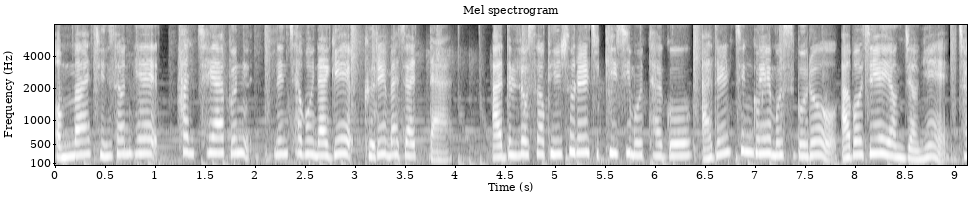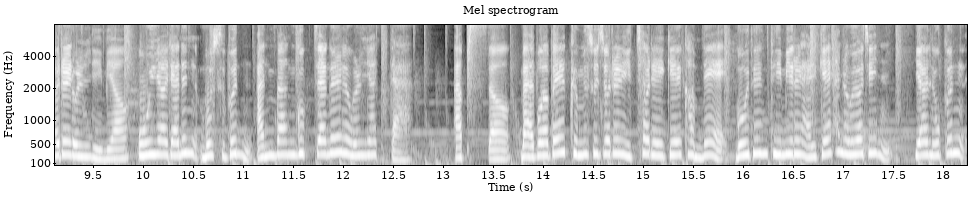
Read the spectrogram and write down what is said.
엄마 진선혜, 한채아분은 차분하게 그를 맞았다. 아들로서 빈소를 지키지 못하고 아들 친구의 모습으로 아버지의 영정에 절을 올리며 오열하는 모습은 안방국장을 올렸다. 앞서 마법의 금수저를 이철에게 건네 모든 비밀을 알게 한 오여진 연옥은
